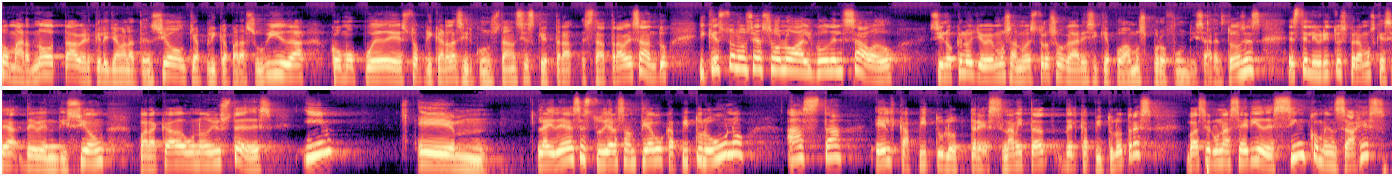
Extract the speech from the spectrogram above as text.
tomar nota, ver qué le llama la atención, qué aplica para su vida, cómo puede esto aplicar a las circunstancias que está atravesando y que esto no sea solo algo del sábado, sino que lo llevemos a nuestros hogares y que podamos profundizar. Entonces, este librito esperamos que sea de bendición para cada uno de ustedes y em, la idea es estudiar Santiago capítulo 1 hasta el capítulo 3. La mitad del capítulo 3 va a ser una serie de cinco mensajes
